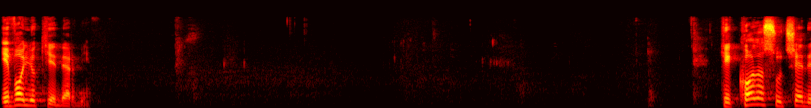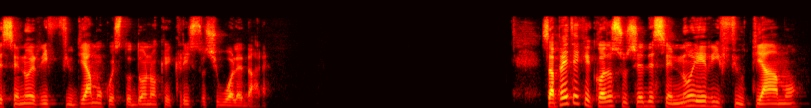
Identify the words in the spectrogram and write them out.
e voglio chiedervi, che cosa succede se noi rifiutiamo questo dono che Cristo ci vuole dare? Sapete che cosa succede se noi rifiutiamo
